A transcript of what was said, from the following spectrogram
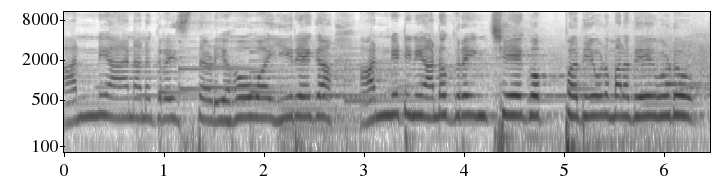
అన్నీ ఆయన అనుగ్రహిస్తాడు. యహోవా ఈరేగా అన్నిటినీ అనుగ్రహించే గొప్ప దేవుడు మన దేవుడు.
